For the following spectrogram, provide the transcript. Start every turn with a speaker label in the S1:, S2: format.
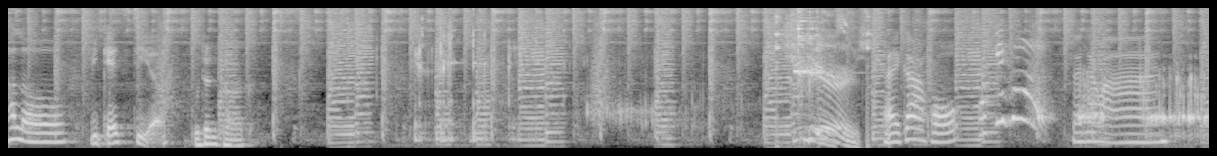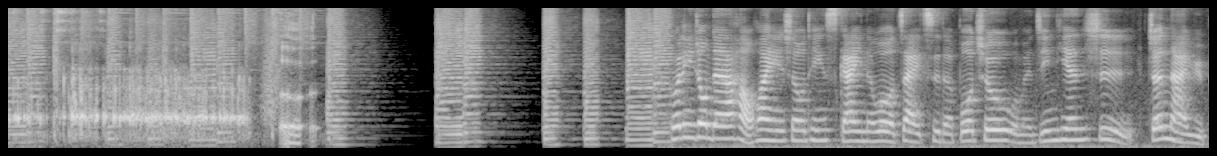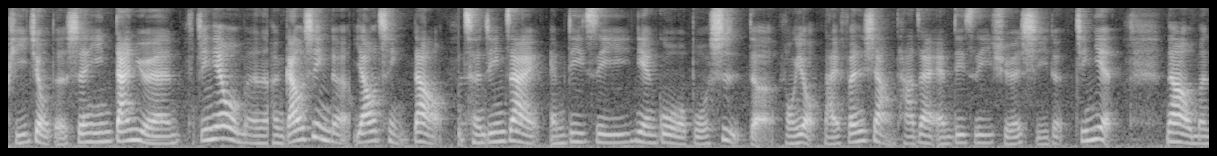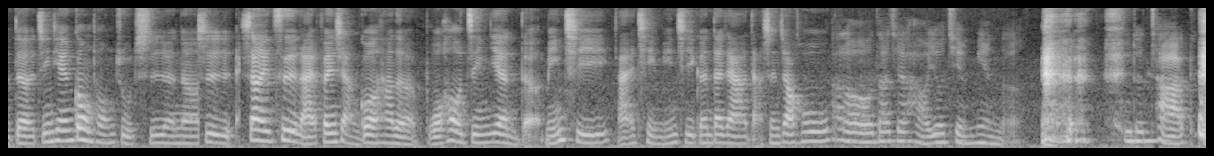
S1: Hello, wie geht's dir?
S2: Guten Tag.
S1: 大家好，大家晚安。
S3: 众，大家好，欢迎收听《Sky in the World》再次的播出。我们今天是真奶与啤酒的声音单元。今天我们很高兴的邀请到曾经在 MDC 念过博士的朋友来分享他在 MDC 学习的经验。那我们的今天共同主持人呢，是上一次来分享过他的博后经验的明奇，来请明奇跟大家打声招呼。
S4: Hello，大家好，又见面了。Guten Tag，
S3: 你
